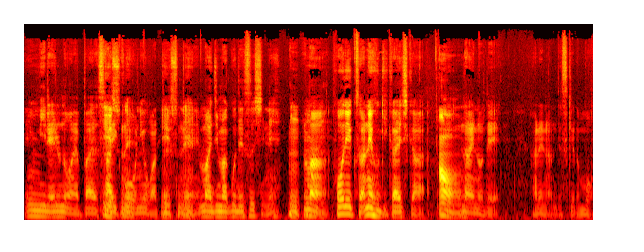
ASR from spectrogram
見れるのはやっぱり最高に良かったですね。いいですねまあ字幕ですしね。うんまあ 4DX はね吹き替えしか。ないのであれなんですけども。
